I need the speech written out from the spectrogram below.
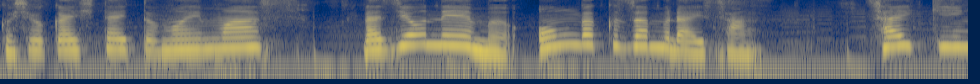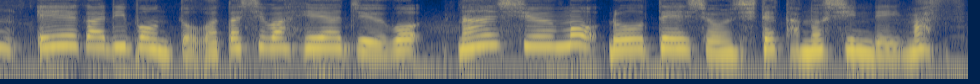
ご紹介したいと思います。ラジオネーム音楽侍さん。最近映画リボンと私は部屋中を何周もローテーションして楽しんでいます。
